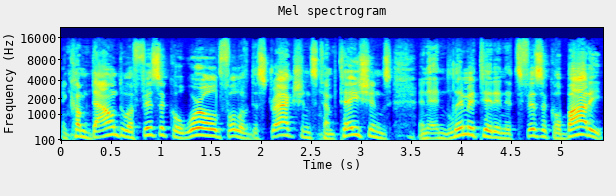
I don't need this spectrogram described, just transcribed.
and come down to a physical world full of distractions, temptations, and, and limited in its physical body?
